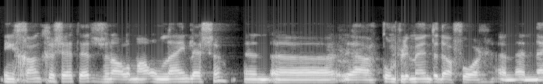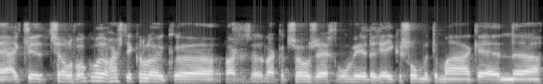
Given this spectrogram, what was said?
in gang gezet. Hè. Het zijn allemaal online lessen. En uh, ja, complimenten daarvoor. En, en nou ja, ik vind het zelf ook wel hartstikke leuk, laat ik, laat, ik, het zo zeggen, om weer de rekensommen te maken. En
